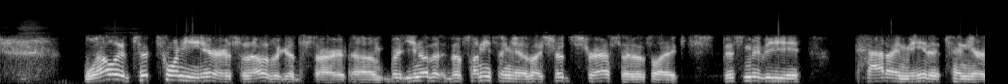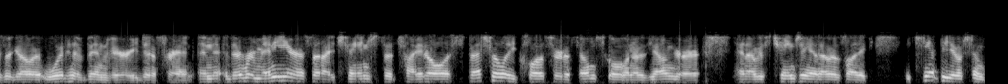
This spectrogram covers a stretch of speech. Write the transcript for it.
well, it took 20 years, so that was a good start. Um, but you know, the the funny thing is, I should stress is like this movie had I made it 10 years ago, it would have been very different. And there were many years that I changed the title, especially closer to film school when I was younger. And I was changing it. I was like, it can't be Ocean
